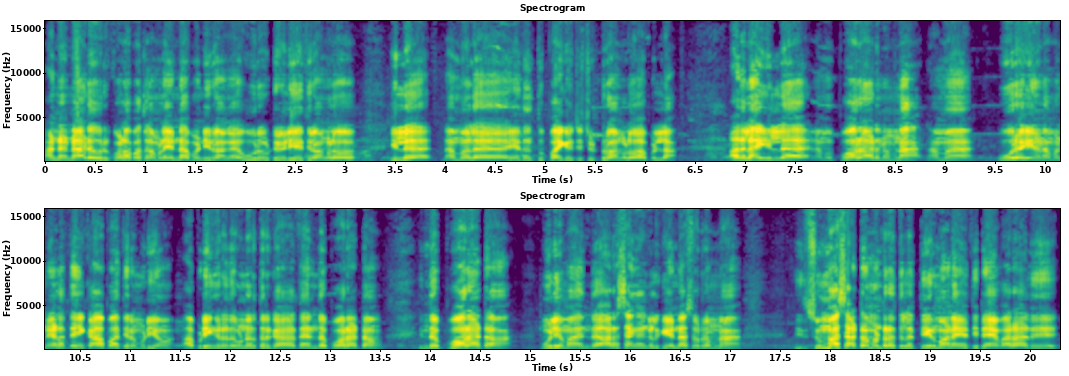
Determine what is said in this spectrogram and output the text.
அண்ணன் ஒரு குழப்பத்தில் நம்மளை என்ன பண்ணிடுவாங்க? ஊரை விட்டு வெளியேற்றிடுவாங்களோ இல்லை நம்மளை எதுவும் துப்பாக்கி வச்சு சுட்டுருவாங்களோ? அப்படிலாம். அதெல்லாம் இல்லை. நம்ம போராடணும்னா நம்ம ஊரையும் நம்ம நிலத்தையும் காப்பாற்றிட முடியும். அப்படிங்கிறத உணர்த்துறதுக்காக தான் இந்த போராட்டம். இந்த போராட்டம் மூலியமாக இந்த அரசாங்கங்களுக்கு என்ன சொல்கிறோம்னா இது சும்மா சட்டமன்றத்தில் தீர்மானம் ஏற்றிட்டேன் வராது.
